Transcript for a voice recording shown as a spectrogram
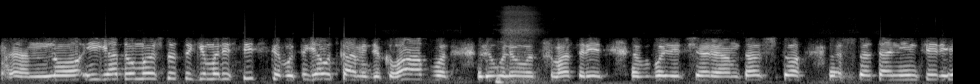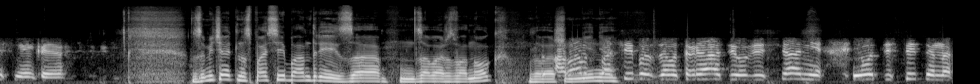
но и я думаю, что это юмористическое. Вот я вот Comedy Club вот люблю вот смотреть по вечерам. Так что что-то неинтересненькое. Замечательно, спасибо, Андрей, за, за ваш звонок, за ваше а мнение. Вам спасибо за вот радиовещание. И вот действительно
